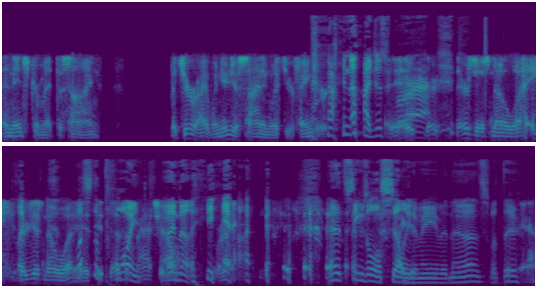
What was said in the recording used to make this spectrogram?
an instrument to sign. But you're right. When you're just signing with your finger, I know. I just it- there's, there's just no way. Like, there's just no way. What's it, the it doesn't point? match at I all. know. Right. It seems a little silly to me, but no, that's what they're Yeah.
